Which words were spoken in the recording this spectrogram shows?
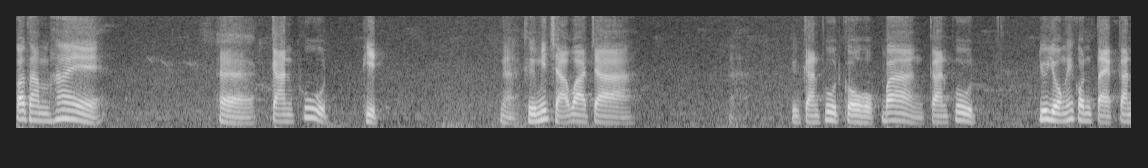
ก็ทำให้การพูดผิดนะคือมิจฉาวาจา คือการพูดโกหกบ้าง การพูดยุยงให้คนแตกกัน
